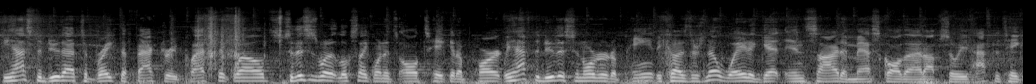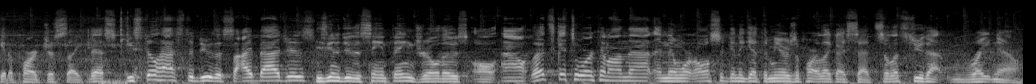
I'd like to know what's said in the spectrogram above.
He has to do that to break the factory plastic weld so this is what it looks like when it's all taken apart. We have to do this in order to paint because there's no way to get inside and mask all that up. So we have to take it apart just like this. He still has to do the side badges. He's gonna do the same thing, drill those all out. Let's get to working on that. And then we're also gonna get the mirrors apart like I said. So let's do that right now.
